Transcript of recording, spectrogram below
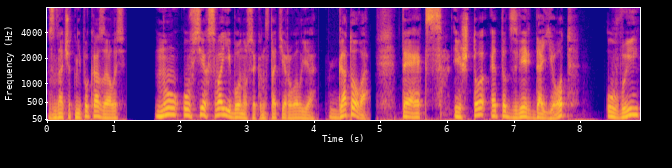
Значит, не показалось. «Ну, у всех свои бонусы», — констатировал я. «Готово. Текс. И что этот зверь дает?» «Увы,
